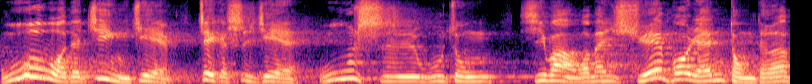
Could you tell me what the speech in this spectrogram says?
无我的境界，这个世界无始无终。希望我们学佛人懂得，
